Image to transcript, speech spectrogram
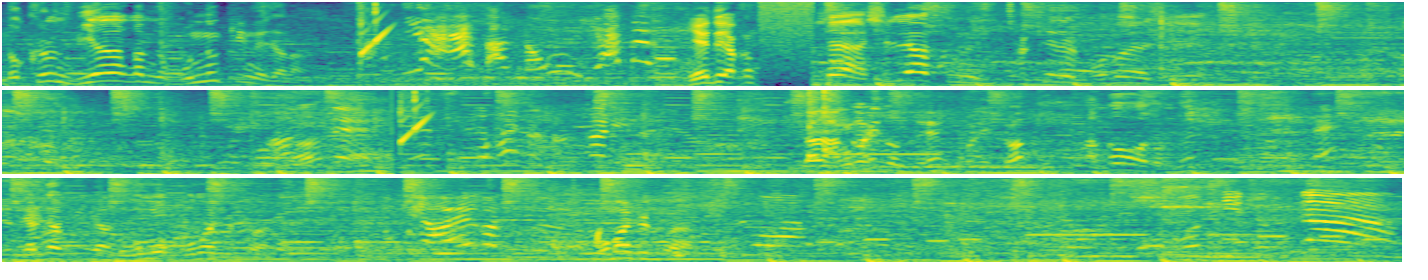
너 그런 미안한 감정 못 느끼는 애잖아 너무 미안해. 얘도 약간 야 실내 왔으면 자켓을 벗어야지 아, 근데 진짜 살짝 안 가리네. 난안 가리던데 보니까 반가워하던데 네? 야, 나, 야, 너 뭐, 뭐 마실 거야? 너무 야해가지고. 뭐 마실 거야? 일로 와. 언니 등장.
